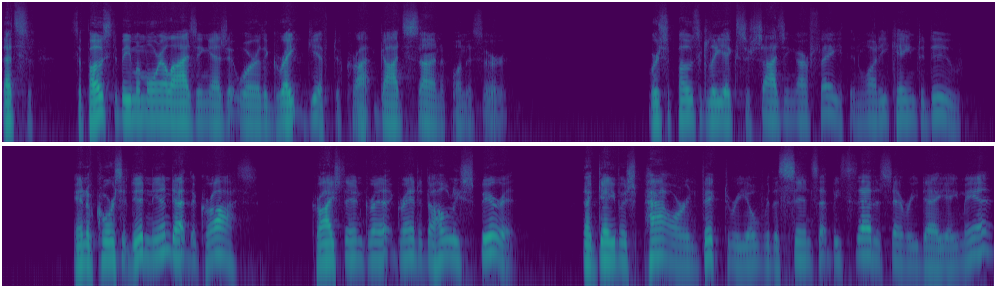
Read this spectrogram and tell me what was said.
that's supposed to be memorializing, as it were, the great gift of God's Son upon this earth. We're supposedly exercising our faith in what He came to do and of course, it didn't end at the cross. Christ then granted the Holy Spirit that gave us power and victory over the sins that beset us every day. Amen?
